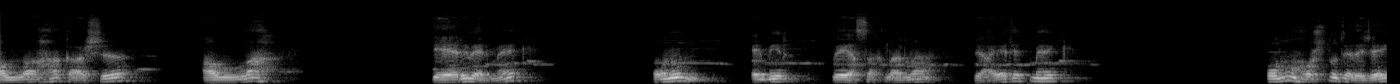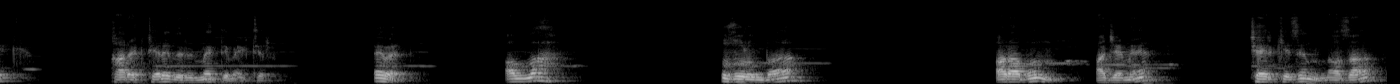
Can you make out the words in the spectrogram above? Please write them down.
Allah'a karşı Allah değeri vermek, onun emir ve yasaklarına riayet etmek, onu hoşnut edecek karaktere bürünmek demektir. Evet, Allah huzurunda Arap'ın Acem'e, Çerkez'in Naz'a,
